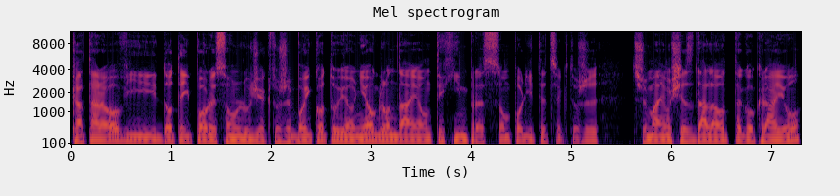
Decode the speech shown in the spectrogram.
Katarowi. Do tej pory są ludzie, którzy bojkotują, nie oglądają tych imprez, są politycy, którzy trzymają się z dala od tego kraju,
